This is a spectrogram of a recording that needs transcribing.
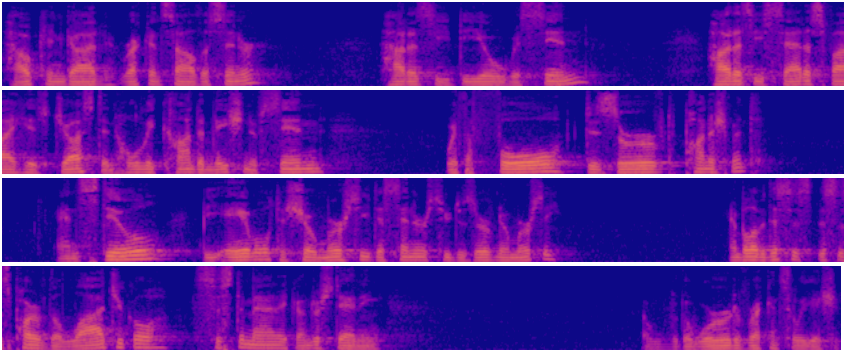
How can God reconcile the sinner? How does he deal with sin? How does he satisfy his just and holy condemnation of sin with a full deserved punishment and still be able to show mercy to sinners who deserve no mercy? And beloved, this is, this is part of the logical, systematic understanding of the word of reconciliation.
